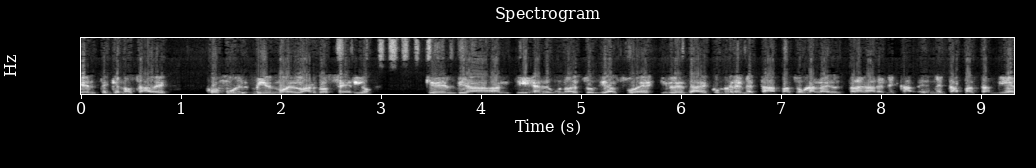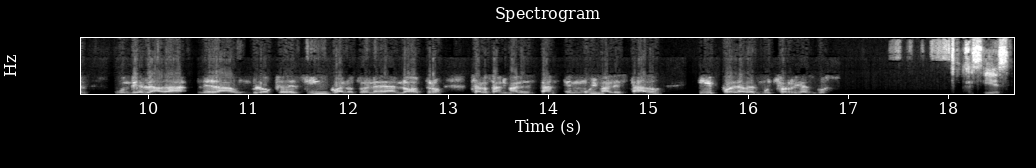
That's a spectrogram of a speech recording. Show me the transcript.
gente que no sabe, como el mismo Eduardo Serio, que el día anterior, uno de estos días fue y les da de comer en etapas, ojalá él tragara en, etapas también. Un día le da, le da un bloque de cinco, al otro le da el otro. O sea, los animales están en muy mal estado y puede haber muchos riesgos. Así es.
